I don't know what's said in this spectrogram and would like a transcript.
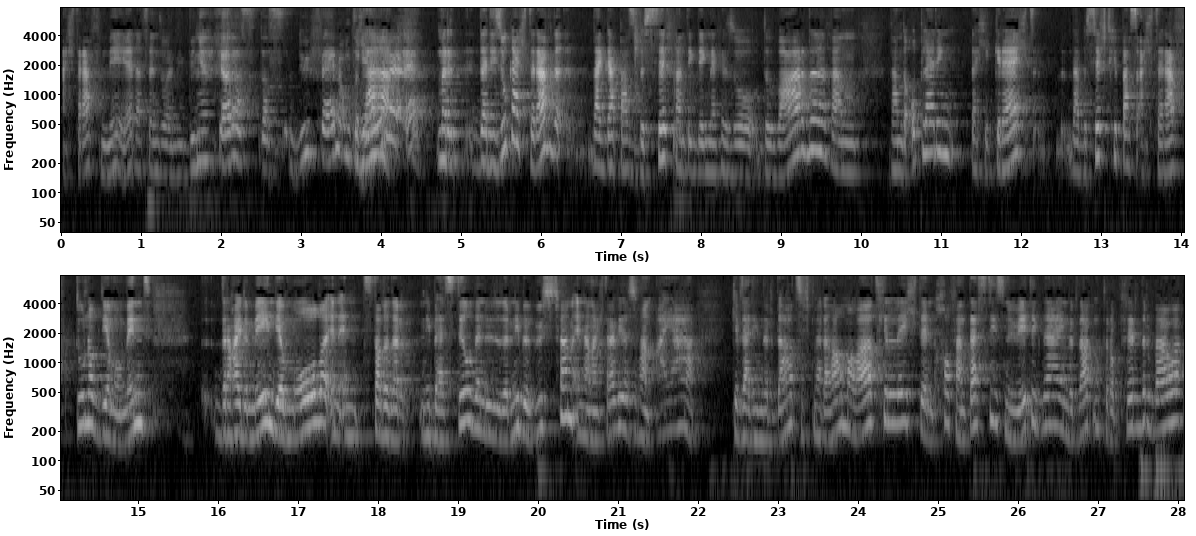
achteraf mee. Hè. Dat zijn zo die dingen. Ja, dat is, dat is nu fijn om te Ja. horen. Hè? Maar dat is ook achteraf dat, dat ik dat pas besef. Want ik denk dat je zo de waarde van, van de opleiding dat je krijgt, dat beseft je pas achteraf. Toen op die moment draaide mee in die molen en, en sta je daar niet bij stil, ben je er niet bewust van. En dan achteraf is dat zo van, ah ja, ik heb dat inderdaad, ze heeft mij dat allemaal uitgelegd. En goh, fantastisch, nu weet ik dat. Inderdaad, ik moet erop verder bouwen.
